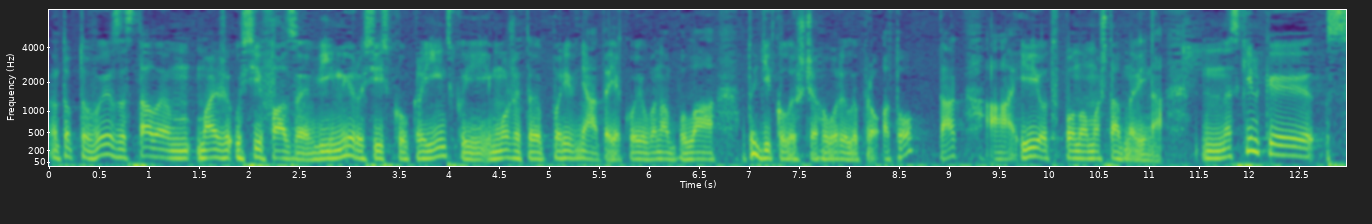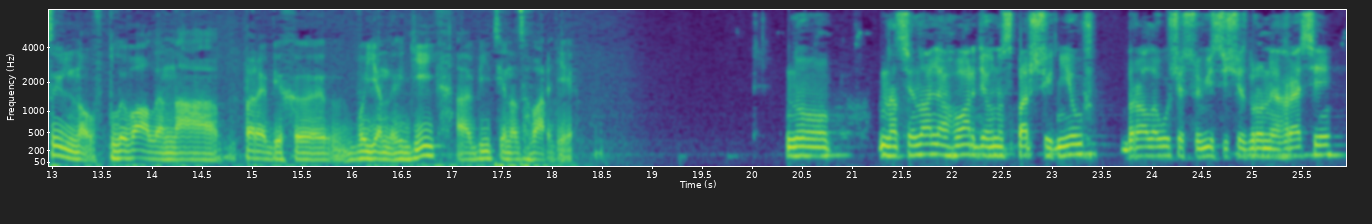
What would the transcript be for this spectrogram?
Ну, Тобто ви застали майже усі фази війни російсько-української і можете порівняти, якою вона була тоді, коли ще говорили про АТО, так а і от повномасштабна війна. Наскільки сильно впливали на перебіг е, воєнних дій е, бійці Нацгвардії? Ну, Національна гвардія у нас з перших днів брала участь у відсічі збройної агресії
